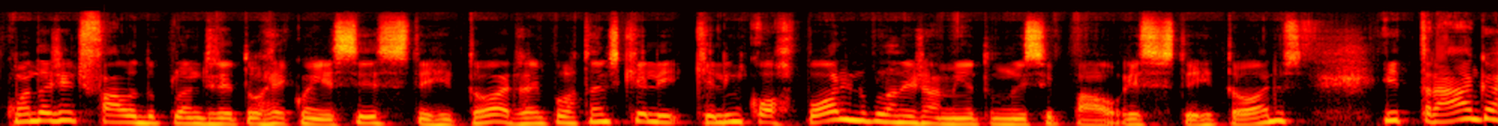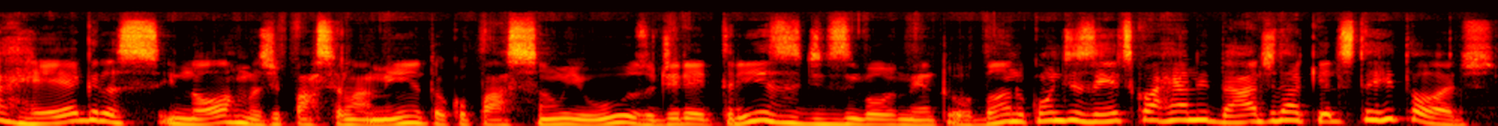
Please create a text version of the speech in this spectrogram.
quando a gente fala do plano diretor reconhecer esses territórios, é importante que ele, que ele incorpore no planejamento municipal esses territórios e traga regras e normas de parcelamento, ocupação e uso, diretrizes de desenvolvimento urbano condizentes com a realidade daqueles territórios.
